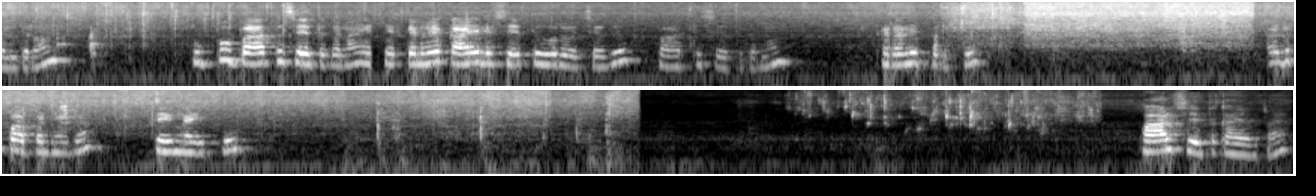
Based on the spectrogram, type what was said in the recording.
வந்துடும் உப்பு பார்த்து சேர்த்துக்கணும். ஏற்கனவே காயில் சேர்த்து ஊற வச்சது பார்த்து சேர்த்துக்கணும். கடலைப்பருப்பு. அடுப்பா பண்ணிடுறேன். தேங்காய் பூ. பால் சேர்த்து காய விடுறேன்.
